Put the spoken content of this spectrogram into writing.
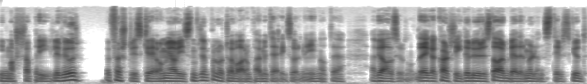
i mars-april i fjor, det første vi skrev om i avisen, for eksempel, var om permitteringsordningen. at Det, at vi sånn, det er kanskje ikke det lureste, er bedre med lønnstilskudd.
